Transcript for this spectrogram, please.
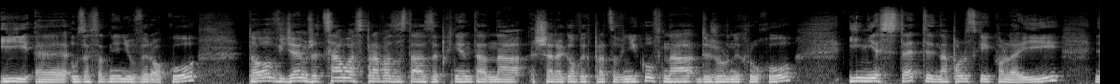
i e, uzasadnieniu wyroku, to widziałem, że cała sprawa została zepchnięta na szeregowych pracowników, na dyżurnych ruchu i niestety na polskiej kolei e,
